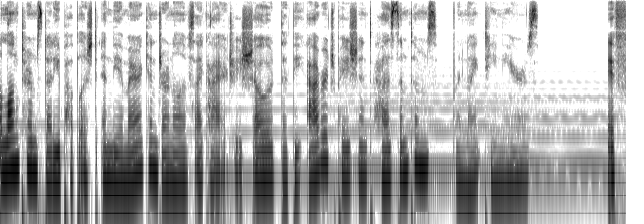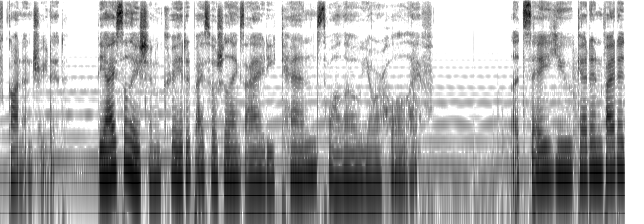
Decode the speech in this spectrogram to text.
A long-term study published in the American Journal of Psychiatry showed that the average patient has symptoms for 19 years. If gone untreated, the isolation created by social anxiety can swallow your whole life. Let's say you get invited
